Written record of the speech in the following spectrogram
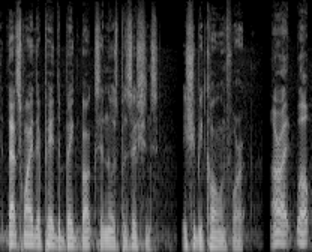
that's why they're paid the big bucks in those positions. They should be calling for it. All right. Well,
